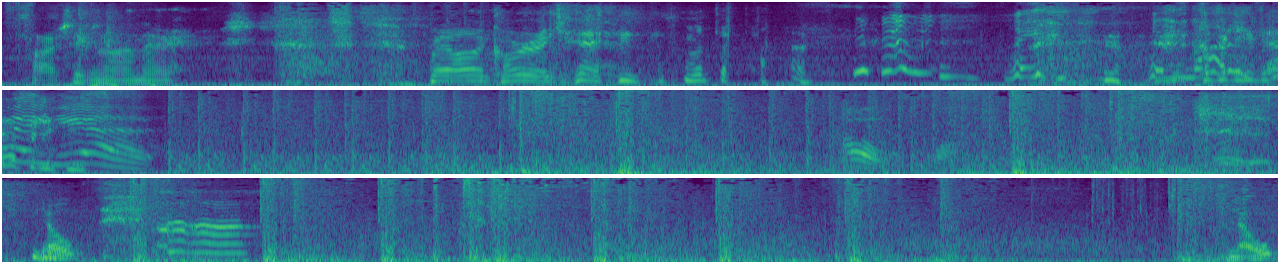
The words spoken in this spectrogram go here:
Fire chicken on there. Right on the corner again. what the fuck? Like, that's not a good happening? idea! Oh, fuck. Nope. Nope.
